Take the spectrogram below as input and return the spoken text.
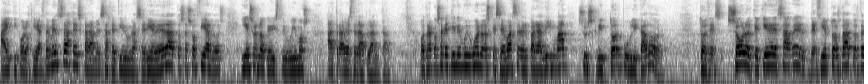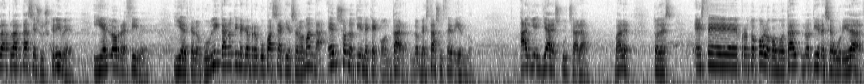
Hay tipologías de mensajes, cada mensaje tiene una serie de datos asociados y eso es lo que distribuimos a través de la planta. Otra cosa que tiene muy bueno es que se basa en el paradigma suscriptor-publicador. Entonces, solo el que quiere saber de ciertos datos de la planta se suscribe y él lo recibe. Y el que lo publica no tiene que preocuparse a quién se lo manda, él solo tiene que contar lo que está sucediendo. Alguien ya escuchará, ¿vale? Entonces, este protocolo como tal no tiene seguridad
